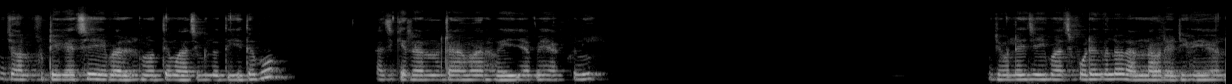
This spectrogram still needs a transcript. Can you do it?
জল ফুটে গেছে, এবার এর মধ্যে মাছগুলো দিয়ে দেব। আজকের রান্নাটা আমার হয়ে যাবে এখনই। জলে যেই মাছ পড়ে গেল, রান্নাও রেডি হয়ে গেল।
